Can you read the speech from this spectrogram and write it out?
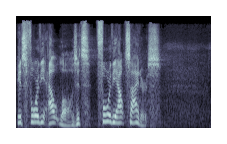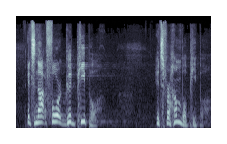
It's for the outlaws, it's for the outsiders. It's not for good people, it's for humble people.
